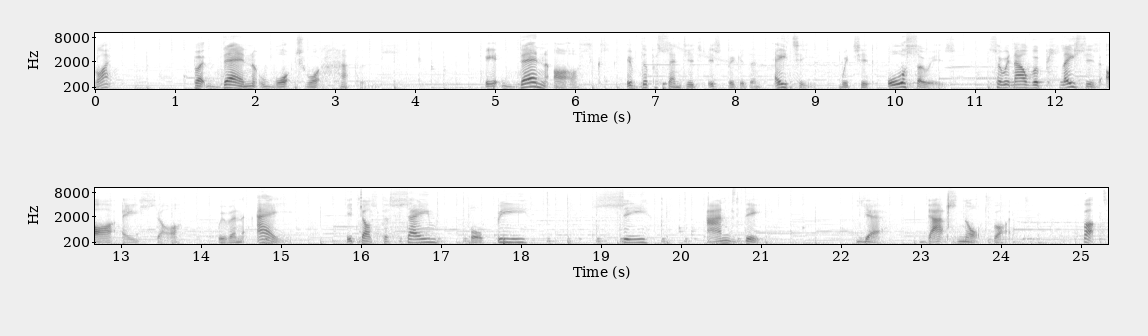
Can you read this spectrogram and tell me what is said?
right? But then watch what happens. It then asks if the percentage is bigger than 80, which it also is. So it now replaces our A star with an A. It does the same for B, C, and D. Yeah, that's not right. But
